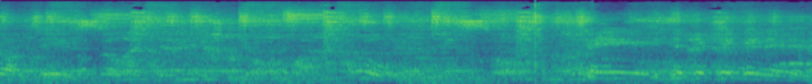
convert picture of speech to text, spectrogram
G. Let's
